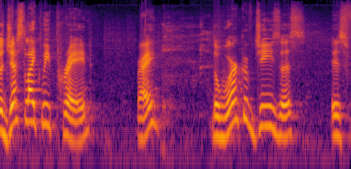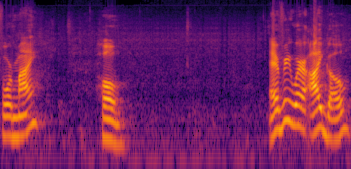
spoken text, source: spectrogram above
So, just like we prayed, right? The work of Jesus is for my home. Everywhere I go,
